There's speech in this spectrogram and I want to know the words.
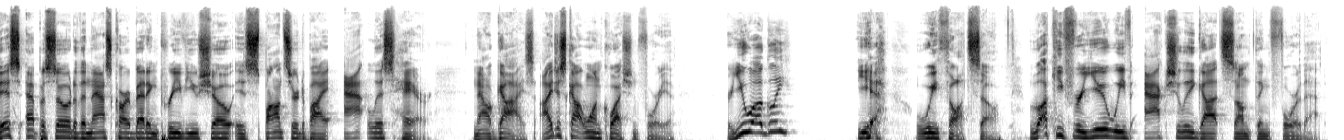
This episode of the NASCAR Betting Preview Show is sponsored by Atlas Hair. Now, guys, I just got one question for you. Are you ugly? Yeah, we thought so. Lucky for you, we've actually got something for that.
